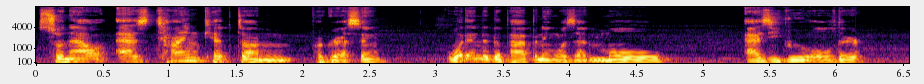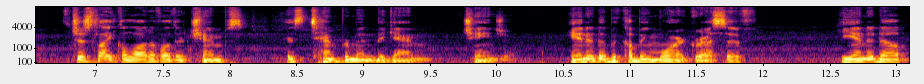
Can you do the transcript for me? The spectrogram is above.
So now, as time kept on progressing, what ended up happening was that Moe, as he grew older, just like a lot of other chimps, his temperament began changing. He ended up becoming more aggressive. He ended up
